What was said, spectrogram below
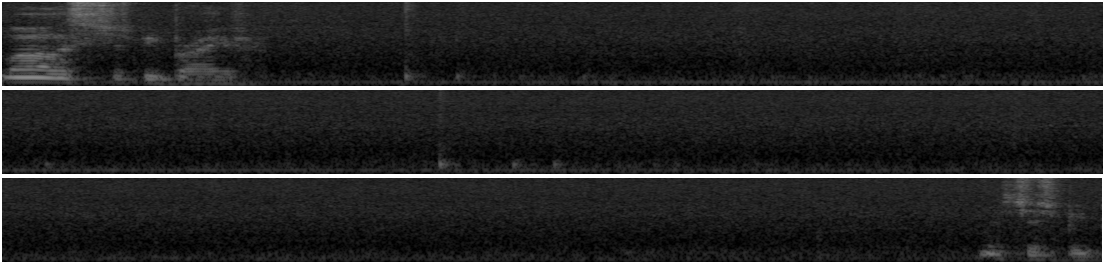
Well, let's just be brave. Let's just be.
